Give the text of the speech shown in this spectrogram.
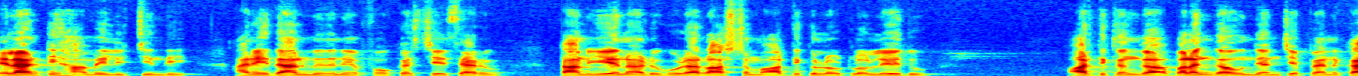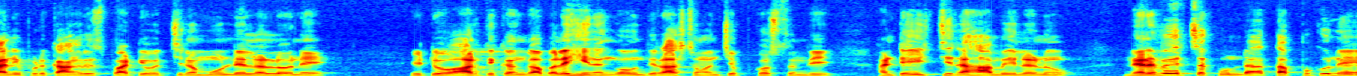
ఎలాంటి హామీలు ఇచ్చింది? అనే దాని మీదనే ఫోకస్ చేశారు. తాను ఏనాడు కూడా రాష్ట్రం ఆర్థిక లోటులో లేదు. ఆర్థికంగా బలంగా ఉంది అని చెప్పాను. కానీ ఇప్పుడు కాంగ్రెస్ పార్టీ వచ్చిన మూడు నెలల్లోనే ఇటు ఆర్థికంగా బలహీనంగా ఉంది రాష్ట్రం అని చెప్పుకొస్తుంది. అంటే ఇచ్చిన హామీలను నెరవేర్చకుండా తప్పుకునే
